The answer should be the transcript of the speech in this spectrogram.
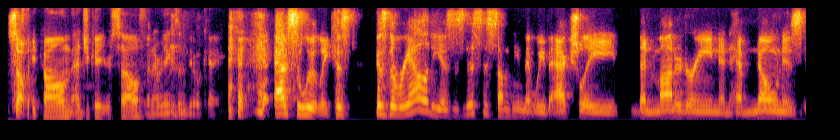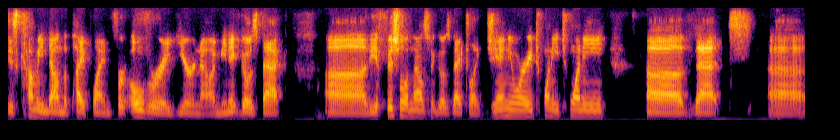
So stay calm, educate yourself, and everything's gonna be okay. Absolutely. Because because the reality is is this is something that we've actually been monitoring and have known is is coming down the pipeline for over a year now. I mean, it goes back uh, the official announcement goes back to like January 2020 uh, that uh,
